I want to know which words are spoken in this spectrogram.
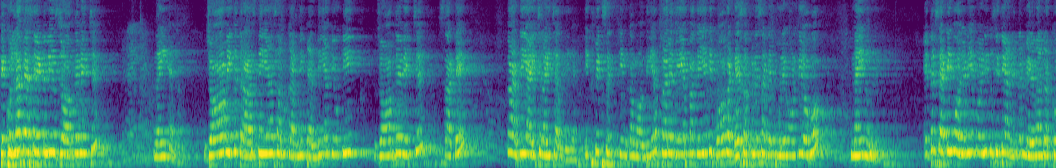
ਤੇ ਖੁੱਲਾ ਪੈਸਾ ਇਟ ਮੀਨਸ ਜੌਬ ਦੇ ਵਿੱਚ ਨਹੀਂ ਹੈਗਾ ਜੌਬ ਇੱਕ ਤਰਾਸਦੀ ਆ, ਸਾਨੂੰ ਕਰਨੀ ਪੈਂਦੀ ਆ, ਕਿਉਂਕਿ ਜੌਬ ਦੇ ਵਿੱਚ ਸਾਡੇ ਘਰ ਦੀ ਆਈ ਚਲਾਈ ਚੱਲਦੀ ਹੈ ਇੱਕ ਫਿਕਸ ਇਨਕਮ ਆਉਂਦੀ ਹੈ ਪਰ ਜੇ ਆਪਾਂ ਕਹੀਏ ਕਿ ਬਹੁਤ ਵੱਡੇ ਸੁਪਨੇ ਸਾਡੇ ਪੂਰੇ ਹੋਣਗੇ, ਉਹ ਨਹੀਂ ਹੁੰਦੇ। ਇੱਧਰ ਸੈਟਿੰਗ ਹੋ ਜਾਣੀ ਹੈ ਕੋਈ ਨਹੀਂ, ਤੁਸੀਂ ਧਿਆਨ ਇੱਧਰ ਮੇਰੇ ਵੱਲ ਰੱਖੋ,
